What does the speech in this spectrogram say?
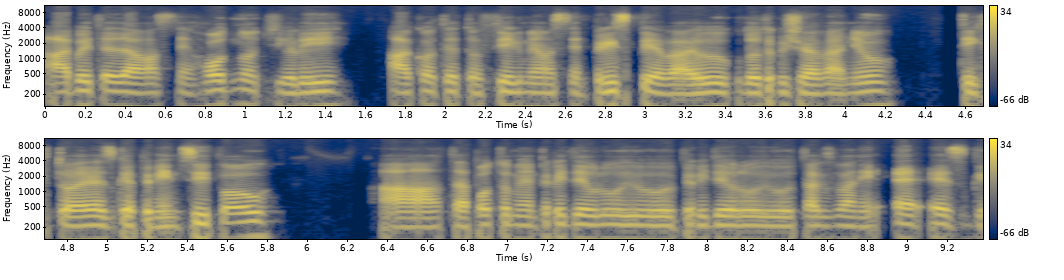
aby teda vlastne hodnotili, ako tieto firmy vlastne prispievajú k dodržiavaniu týchto ESG princípov a tá potom im pridelujú, pridelujú tzv. ESG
